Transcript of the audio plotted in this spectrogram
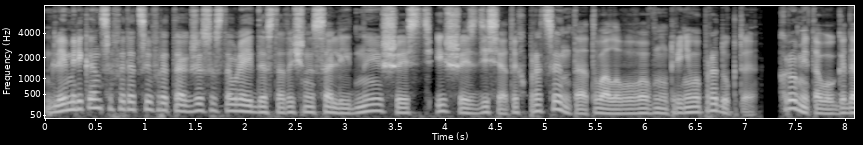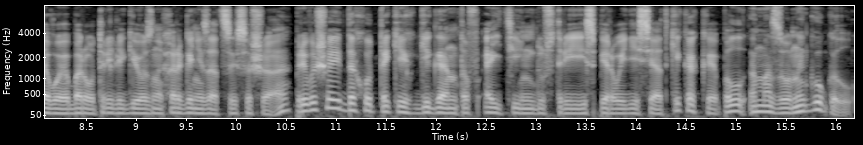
Для американцев эта цифра также составляет достаточно солидные 6,6% от валового внутреннего продукта. Кроме того, годовой оборот религиозных организаций США превышает доход таких гигантов IT-индустрии из первой десятки, как Apple, Amazon и Google.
